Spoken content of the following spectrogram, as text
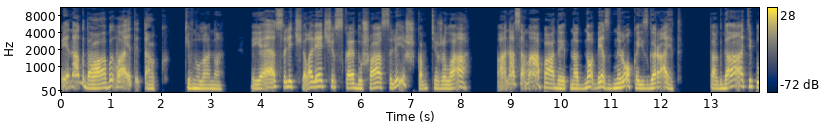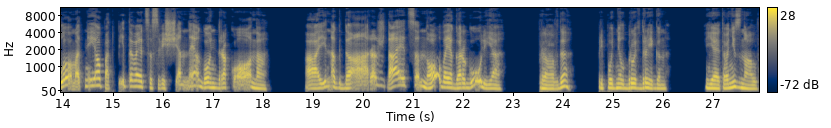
«Иногда бывает и так», — кивнула она. «Если человеческая душа слишком тяжела, она сама падает на дно бездны рока и сгорает. Тогда теплом от нее подпитывается священный огонь дракона. А иногда рождается новая горгулья. «Правда?» — приподнял бровь Дрейган. «Я этого не знал».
